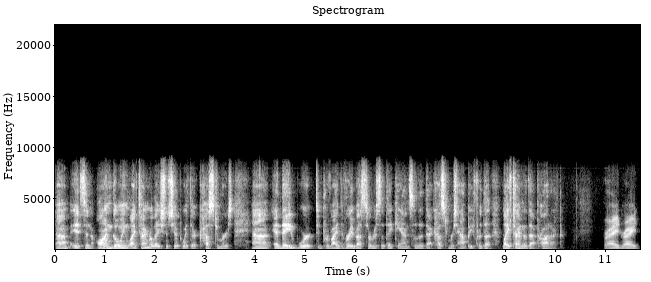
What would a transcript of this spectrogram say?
um, it's an ongoing lifetime relationship with their customers, uh, and they work to provide the very best service that they can so that that customer is happy for the lifetime of that product. Right, right.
